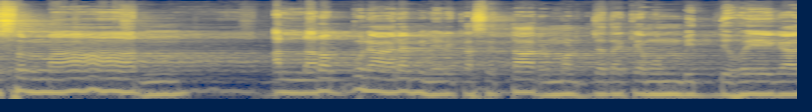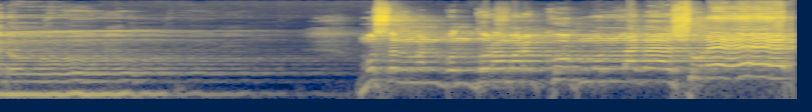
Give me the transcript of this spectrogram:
মুসলমান, আল্লাহ রব্বুল আলামিনের কাছে তার মর্যাদা কেমন বৃদ্ধি হয়ে গেল? মুসলমান বন্ধুরা, আমার খুব মন লাগায়, শুনেন।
